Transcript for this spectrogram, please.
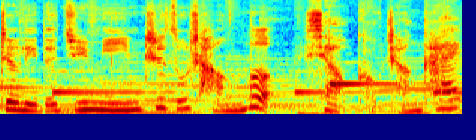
这里的居民知足常乐，笑口常开。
